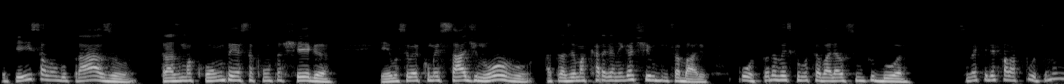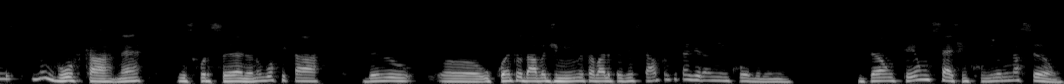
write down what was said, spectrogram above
Porque isso a longo prazo traz uma conta e essa conta chega. E aí você vai começar de novo a trazer uma carga negativa do trabalho. Pô, toda vez que eu vou trabalhar eu sinto dor. Você vai querer falar, putz, eu não, não vou ficar, né, me esforçando, eu não vou ficar dando uh, o quanto eu dava de mim no trabalho presencial porque está gerando um incômodo em mim. Então, ter um setting com iluminação,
